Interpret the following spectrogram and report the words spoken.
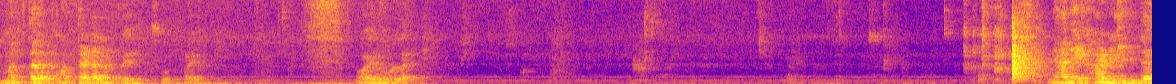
മത്ത മത്തയുടെ ഉപ്പേരി സൂപ്പറായി വയറ് ഞാൻ ഹണിലിന്റെ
